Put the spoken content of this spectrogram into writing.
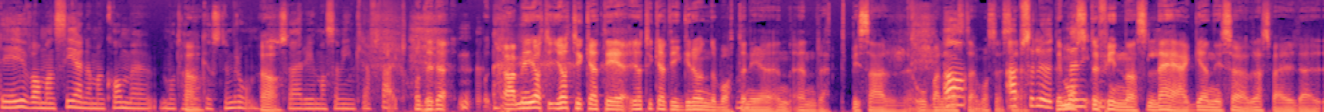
det är ju vad man ser när man kommer mot Ja. Höga Kustenbron, Ja. så är det ju massa vindkraftverk. Och det där, ja, men jag, jag, tycker att det, jag tycker att det i grund och botten är en, en rätt bisarr obalans Ja, där måste jag säga. Absolut, Det men- måste finnas lägen i södra Sverige där,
